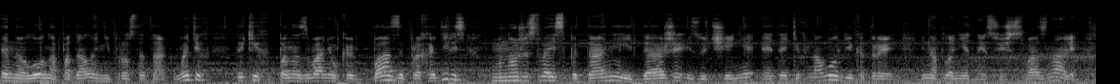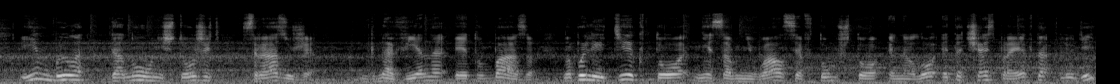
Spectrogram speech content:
НЛО нападало не просто так. В этих таких по названию как базы проходились множество испытаний и даже изучение этой технологии, которые инопланетные существа знали. Им было дано уничтожить сразу же мгновенно эту базу. Но были и те, кто не сомневался в том, что НЛО это часть проекта людей,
